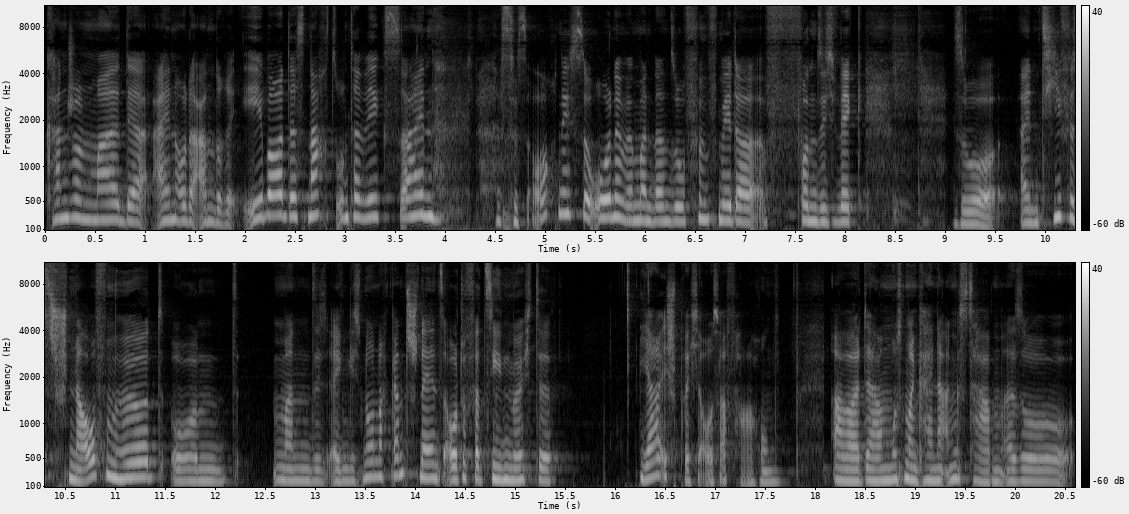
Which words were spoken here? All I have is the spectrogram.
kann schon mal der ein oder andere Eber des Nachts unterwegs sein. Das ist auch nicht so ohne, wenn man dann so fünf Meter von sich weg so ein tiefes Schnaufen hört und man sich eigentlich nur noch ganz schnell ins Auto verziehen möchte. Ja, ich spreche aus Erfahrung. Aber da muss man keine Angst haben. Also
